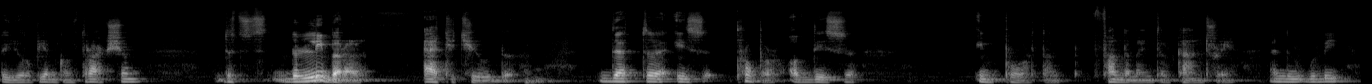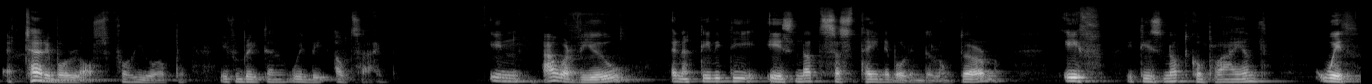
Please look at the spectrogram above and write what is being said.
the European construction the, the liberal attitude that uh, is proper of this uh, important, fundamental country. And it will be a terrible loss for Europe if Britain will be outside. In our view, an activity is not sustainable in the long term if it is not compliant with,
